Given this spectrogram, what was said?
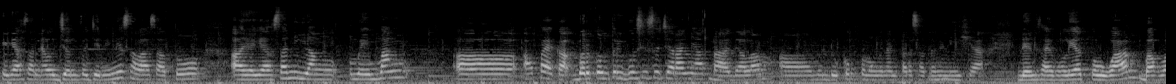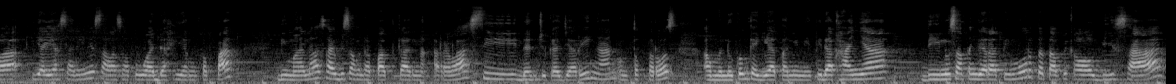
Yayasan Eljon Pejen ini salah satu uh, yayasan yang memang uh, apa ya kak berkontribusi secara nyata dalam uh, mendukung pembangunan pariwisata Indonesia. Dan saya melihat peluang bahwa yayasan ini salah satu wadah yang tepat di mana saya bisa mendapatkan relasi dan juga jaringan untuk terus uh, mendukung kegiatan ini. Tidak hanya di Nusa Tenggara Timur, tetapi kalau bisa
